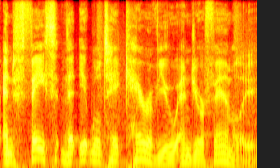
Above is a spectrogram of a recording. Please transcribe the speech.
and faith that it will take care of you and your family.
